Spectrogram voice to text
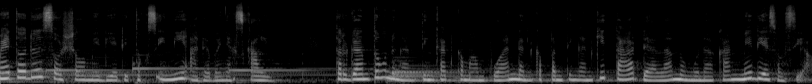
Metode social media detox ini ada banyak sekali, tergantung dengan tingkat kemampuan dan kepentingan kita dalam menggunakan media sosial.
